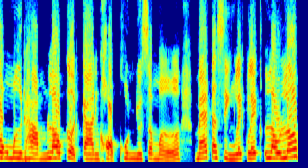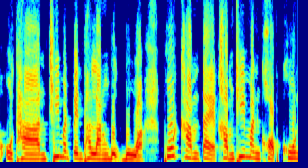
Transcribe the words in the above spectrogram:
ลงมือทำเราเกิดการขอบคุณอยู่เสมอ แม้แต่สิ่งเล็กๆ เราเริ่มอุทานที่มันเป็นพลังบวกบวๆพูดคำแต่คำที่มันขอบคุณ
